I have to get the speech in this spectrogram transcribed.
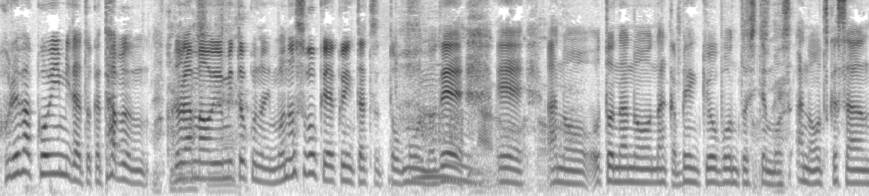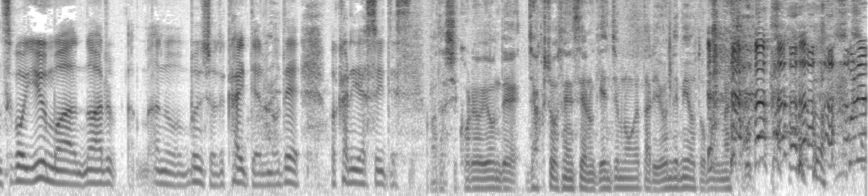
これはこういう意味だとか、多分、ドラマを読み解くのにものすごく役に立つと思うので、えーあの、大人のなんか勉強本としても、あの、大塚さん、すごいユーモアのある、あの、文章で書いてあるので、わかりやすいです。私これを読んで寂聴先生の源氏物語を読んでみようと思いました。これ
